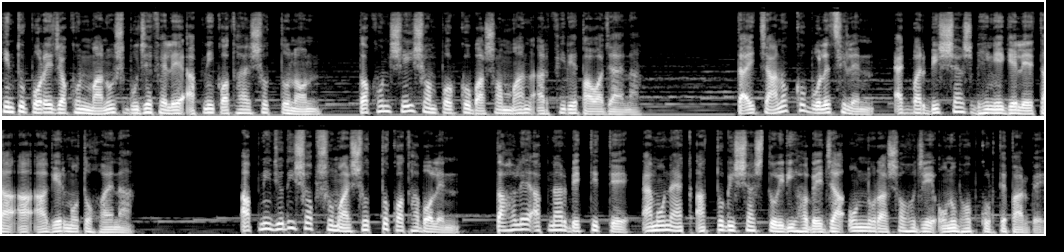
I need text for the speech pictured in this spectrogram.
কিন্তু পরে যখন মানুষ বুঝে ফেলে আপনি কথায় সত্য নন, তখন সেই সম্পর্ক বা সম্মান আর ফিরে পাওয়া যায় না। তাই চাণক্য বলেছিলেন, একবার বিশ্বাস ভেঙে গেলে তা আগের মতো হয় না। আপনি যদি সব সময় সত্য কথা বলেন, তাহলে আপনার ব্যক্তিত্বে এমন এক আত্মবিশ্বাস তৈরি হবে যা অন্যরা সহজে অনুভব করতে পারবে।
